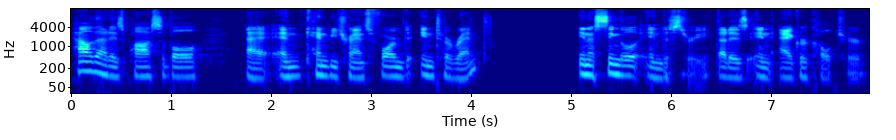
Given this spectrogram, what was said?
how that is possible uh, and can be transformed into rent in a single industry, that is, in agriculture.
